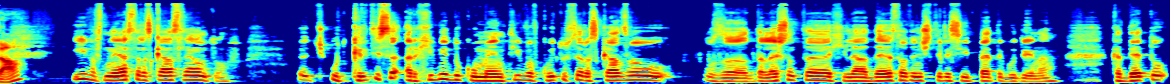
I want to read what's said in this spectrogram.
Да, И в нея се разказва следното. Открити са архивни документи, в които се разказвало за далечната 1945 година, където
